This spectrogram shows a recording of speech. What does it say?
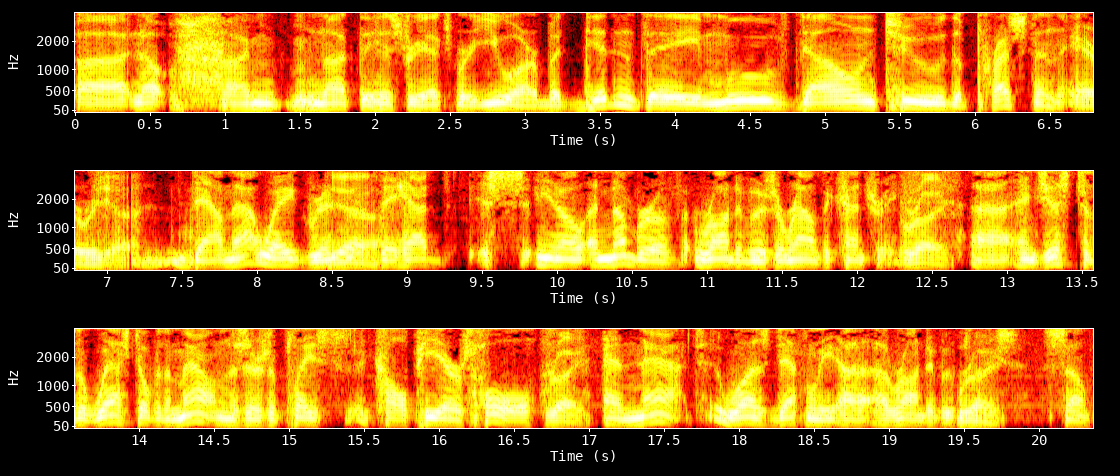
Uh, no, I'm not the history expert you are, but didn't they move down to the Preston area? Down that way, Grin, Yeah. they had, you know, a number of rendezvous around the country. Right. Uh, and just to the west over the mountains, there's a place called Pierre's Hole. Right. And that was definitely a, a rendezvous place. So,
